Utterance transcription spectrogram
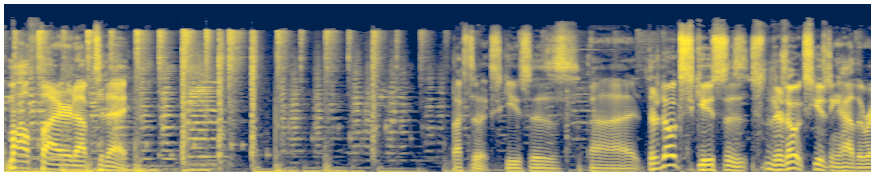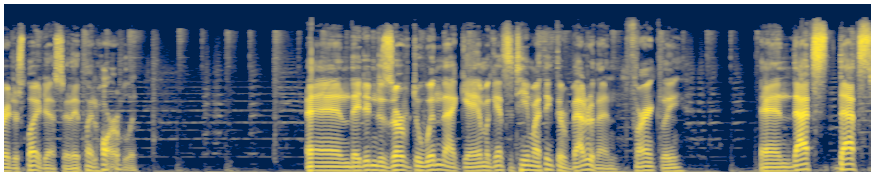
I'm all fired up today. Lots of excuses. Uh, there's no excuses. There's no excusing how the Raiders played yesterday. They played horribly. And they didn't deserve to win that game against a team I think they're better than, frankly. And that's that's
